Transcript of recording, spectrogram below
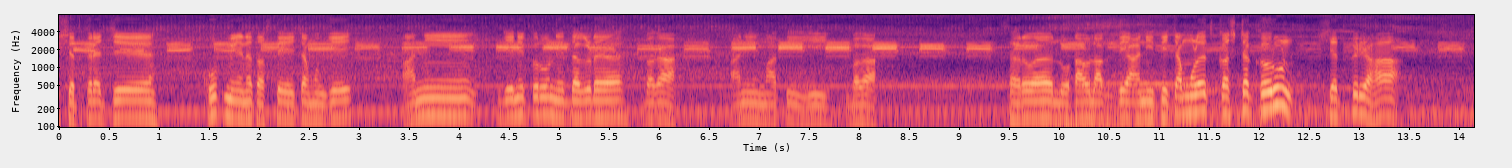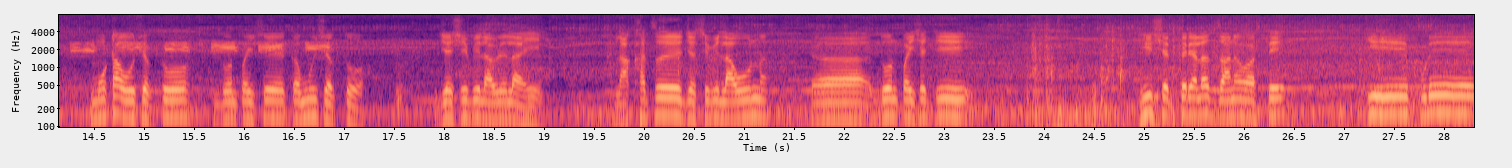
शेतकऱ्याचे खूप मेहनत असते याच्यामध्ये आणि जेणेकरून हे दगडं बघा आणि माती ही बघा सर्व लोटावं लागते आणि त्याच्यामुळेच कष्ट करून शेतकरी हा मोठा होऊ शकतो दोन पैसे कमवू शकतो. जे सी बी लावलेलं आहे. लाखाचं जे सी बी लावून दोन पैशाची ही शेतकऱ्यालाच जाणव असते. की पुढे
